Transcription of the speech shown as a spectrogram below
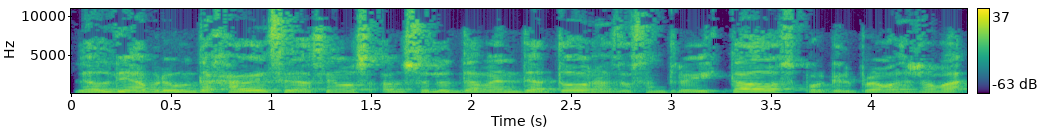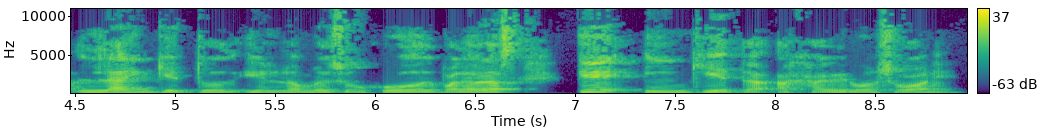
la última pregunta, Javier, se la hacemos absolutamente a todos nuestros entrevistados porque el programa se llama La Inquietud y el nombre es un juego de palabras. ¿Qué inquieta a Javier Bongiovanni?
